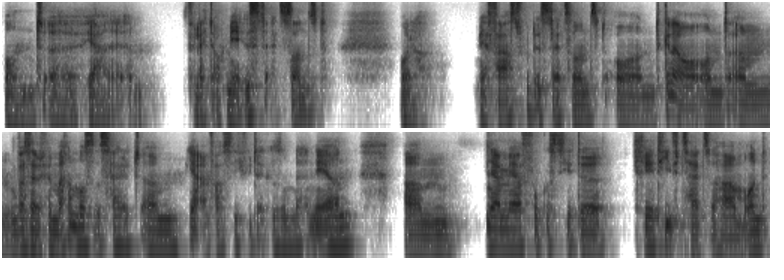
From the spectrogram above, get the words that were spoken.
und äh, ja, äh, vielleicht auch mehr isst als sonst oder mehr Fastfood isst als sonst. Und genau, und ähm, was er dafür machen muss, ist halt, ähm, ja, einfach sich wieder gesünder ernähren, ähm, ja, mehr fokussierte Kreativzeit zu haben. Und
